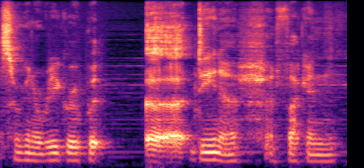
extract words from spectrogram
So we're gonna regroup with uh, Dina and fucking.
